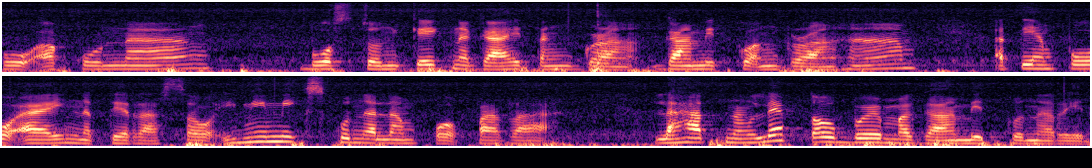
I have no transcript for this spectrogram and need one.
po ako ng Boston cake na kahit ang gamit ko ang Graham. At yan po ay natira. So, imimix ko na lang po para lahat ng leftover magamit ko na rin.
